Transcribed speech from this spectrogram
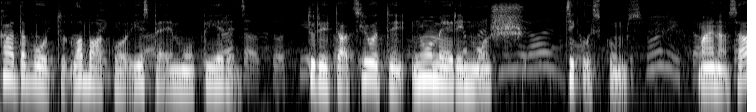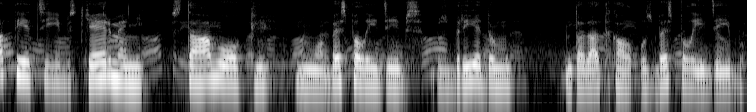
kā dabūt labāko iespējamo pieredzi. Tur ir tāds ļoti nomierinošs cikliskums. Mainās attiecības, ķermeņi, stāvokļi no bezpalīdzības uz briedumu un tad atkal uz bezpalīdzību.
